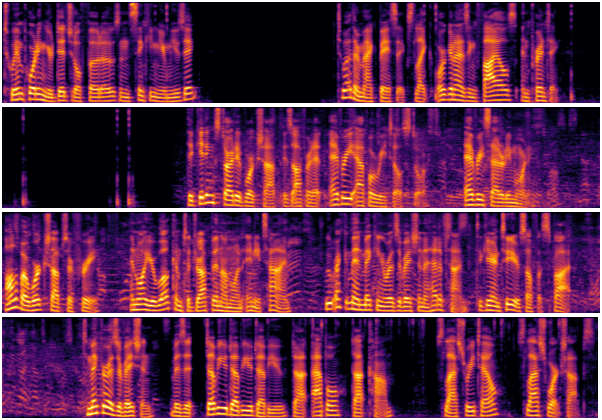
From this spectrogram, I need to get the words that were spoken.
to importing your digital photos and syncing your music, to other Mac basics like organizing files and printing. The Getting Started workshop is offered at every Apple retail store, every Saturday morning. All of our workshops are free, and while you're welcome to drop in on one anytime, we recommend making a reservation ahead of time to guarantee yourself a spot. To make a reservation, visit www.apple.com slash retail slash workshops.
